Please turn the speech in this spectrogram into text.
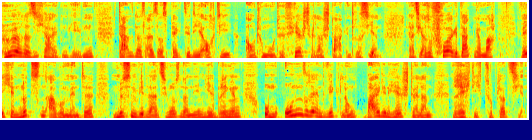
höhere Sicherheiten geben, dann sind das alles Aspekte, die auch die Automotive-Hersteller stark interessieren. Er hat sich also vorher Gedanken gemacht, welche Nutzenargumente müssen wir denn als junges Unternehmen hier bringen, um unsere Entwicklung bei den Herstellern richtig zu platzieren.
